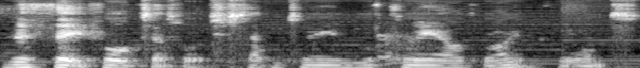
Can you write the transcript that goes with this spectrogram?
The 34 because that's what just happened to me luckily I was right for once.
